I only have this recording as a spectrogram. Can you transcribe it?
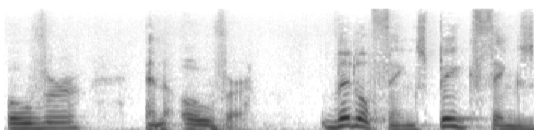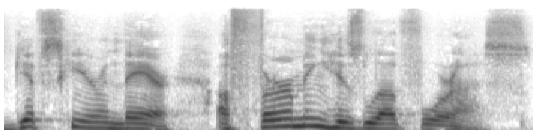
over and over. Little things, big things, gifts here and there, affirming his love for us.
